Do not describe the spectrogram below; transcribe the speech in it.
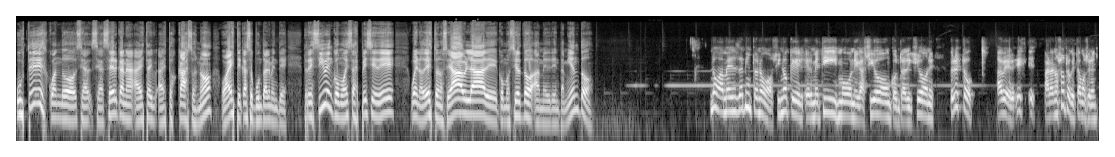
Ustedes cuando se, se acercan a, a estos casos, ¿no? O a este caso puntualmente, ¿reciben como esa especie de, bueno, de esto no se habla, de como cierto amedrentamiento? No, amedrentamiento no, sino que hermetismo, negación, contradicciones. Pero esto, a ver, es, es- para nosotros que estamos en el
